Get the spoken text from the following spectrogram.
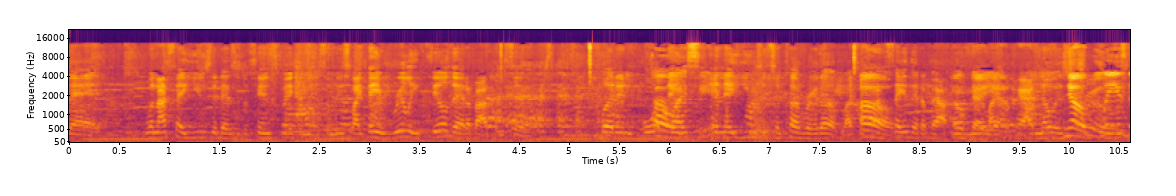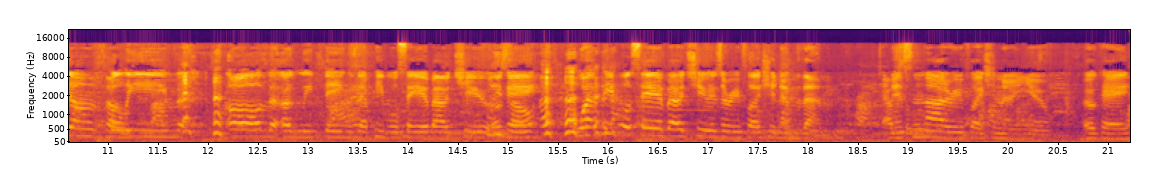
that, when I say use it as a defense mechanism, it's like they really feel that about themselves. But in or Oh, they, I see. and they use it to cover it up. Like if Oh. I say that about you, Okay, like, yeah. okay, I know it's No, true. please don't So- believe all the ugly things that people say about you. Please okay, what people say about you is a reflection of them. And It's not a reflection on you. Okay,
